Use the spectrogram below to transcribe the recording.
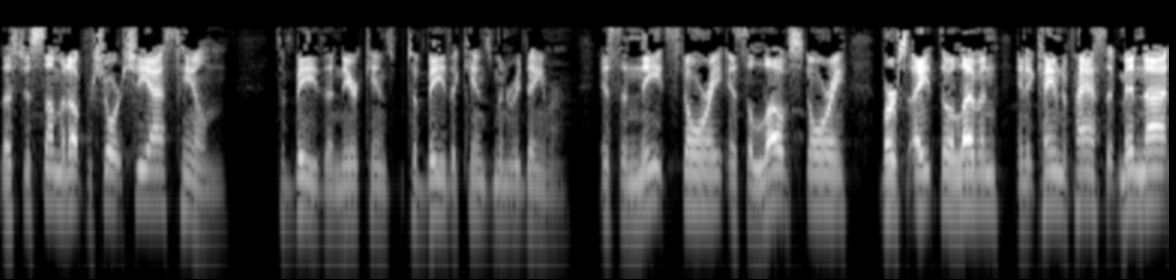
let's just sum it up for short. She asked him to be the near kins, to be the kinsman redeemer. It's a neat story. It's a love story. Verse 8 to 11, and it came to pass at midnight,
